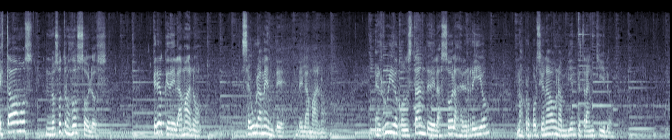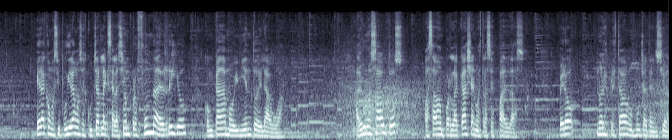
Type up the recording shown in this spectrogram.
Estábamos nosotros dos solos. Creo que de la mano, seguramente de la mano. El ruido constante de las olas del río nos proporcionaba un ambiente tranquilo. Era como si pudiéramos escuchar la exhalación profunda del río con cada movimiento del agua. Algunos autos pasaban por la calle a nuestras espaldas, pero no les prestábamos mucha atención.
